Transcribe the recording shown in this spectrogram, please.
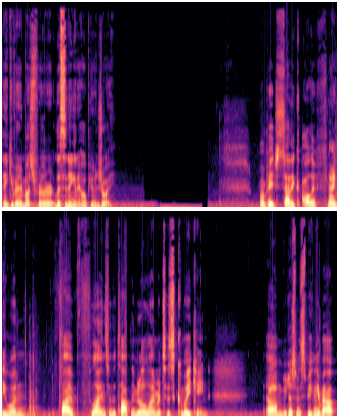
Thank you very much for listening, and I hope you enjoy. On page Sadik Aleph, 91, five lines from the top in the middle of the line where it says Kamai Kane. Um, we've just been speaking about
